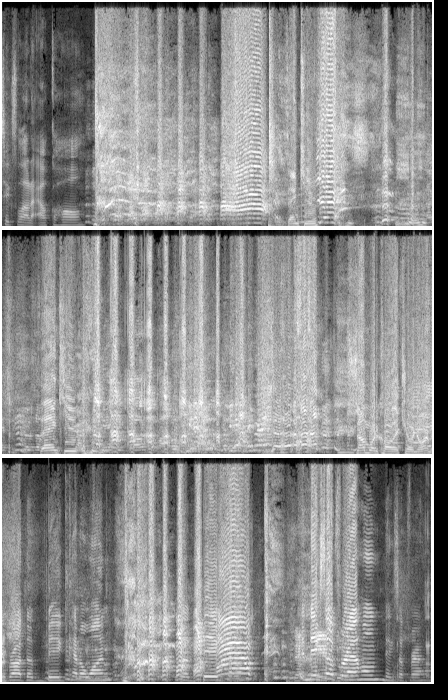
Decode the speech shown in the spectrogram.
To takes a lot of alcohol. Thank you. Yes. Thank you. Some would call it Joe I Norman. brought the big kettle one. the big kettle. It makes up for at home. Makes up for at home.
